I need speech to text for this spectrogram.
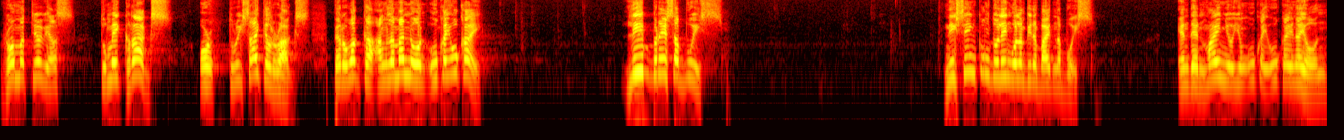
raw materials to make rugs or to recycle rugs. Pero wag ka, ang laman noon, ukay-ukay. Libre sa buwis. Ni singkong duling walang binabayad na buwis. And then mind you, yung ukay-ukay na yon,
